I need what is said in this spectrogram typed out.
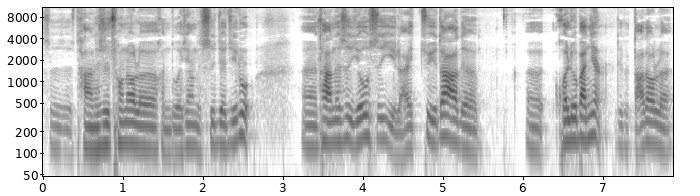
是它呢是创造了很多项的世界纪录。嗯，它呢是有史以来最大的呃环流半径，这个达到了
